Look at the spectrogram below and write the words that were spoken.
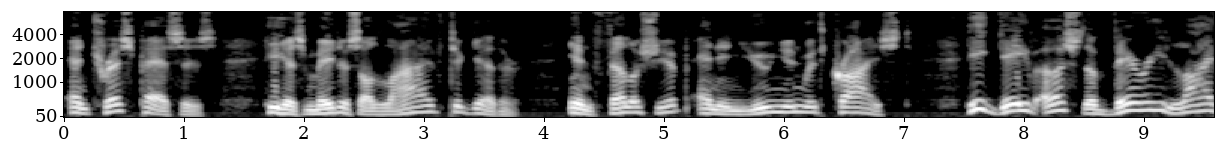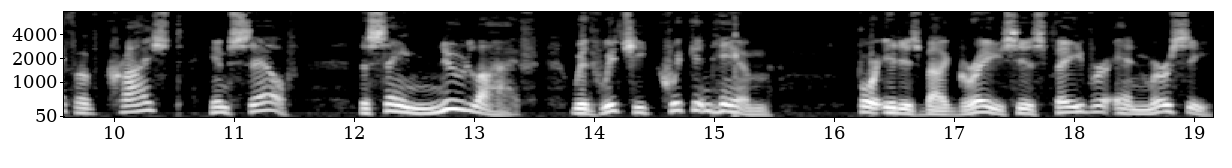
and trespasses, he has made us alive together in fellowship and in union with Christ. He gave us the very life of Christ himself, the same new life with which he quickened him. For it is by grace, his favor and mercy,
